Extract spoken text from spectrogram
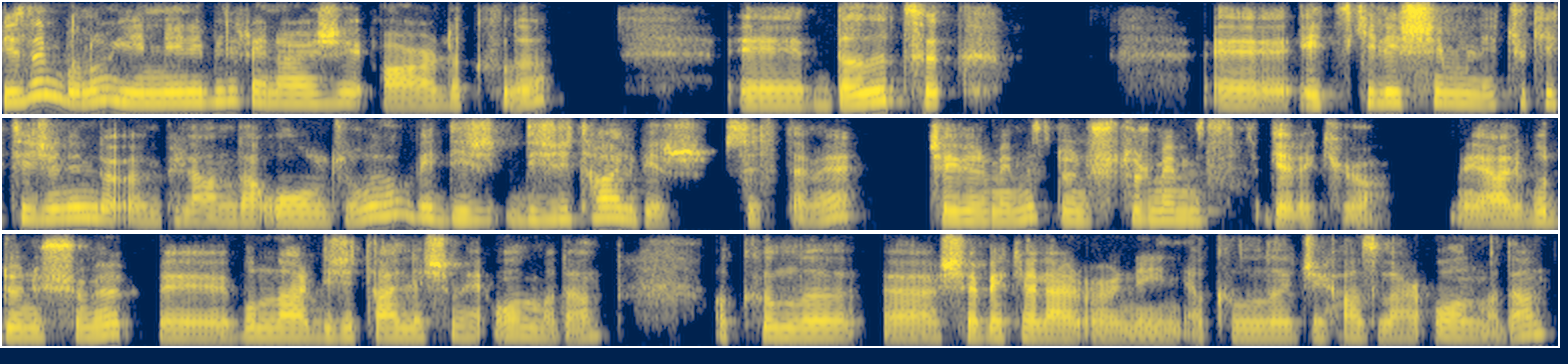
Bizim bunu yenilenebilir enerji ağırlıklı, e, dağıtık, e, etkileşimli, tüketicinin de ön planda olduğu ve dij- dijital bir sisteme çevirmemiz, dönüştürmemiz gerekiyor. Yani bu dönüşümü e, bunlar dijitalleşme olmadan, akıllı e, şebekeler örneğin, akıllı cihazlar olmadan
